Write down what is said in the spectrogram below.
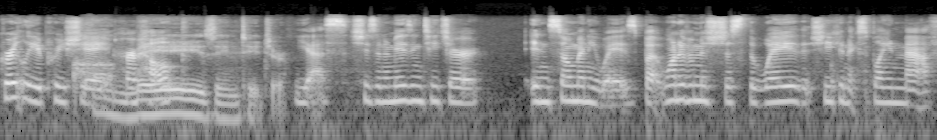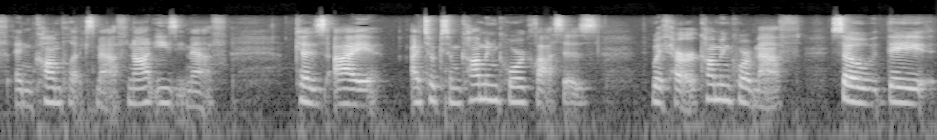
greatly appreciate her help. Amazing teacher. Yes, she's an amazing teacher in so many ways, but one of them is just the way that she can explain math and complex math, not easy math. Cuz I I took some common core classes with her, common core math. So they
